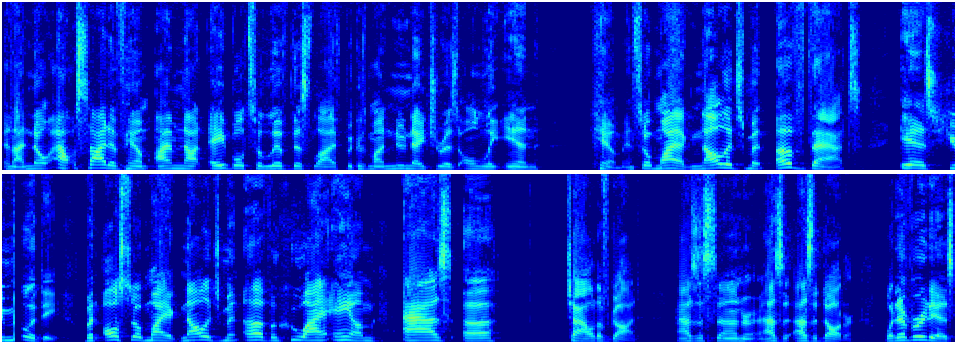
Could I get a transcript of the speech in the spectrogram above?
And I know outside of Him, I'm not able to live this life because my new nature is only in Him. And so my acknowledgement of that is humility, but also my acknowledgement of who I am as a child of God, as a son or as a, as a daughter, whatever it is,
